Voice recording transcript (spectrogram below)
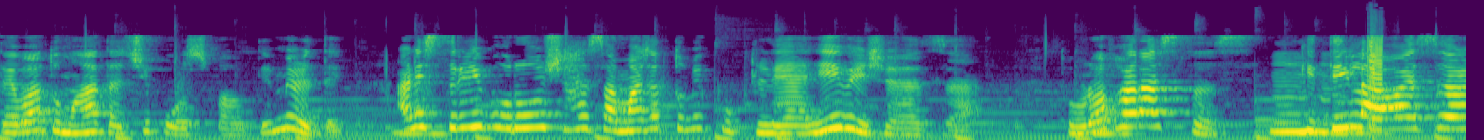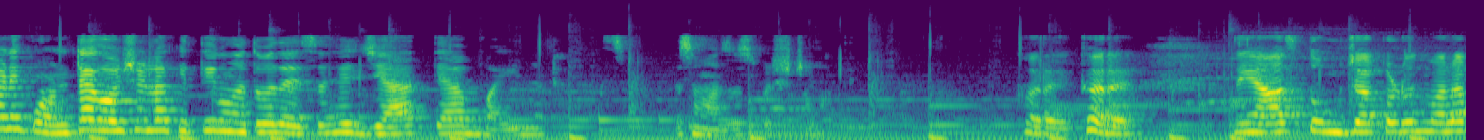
तेव्हा तुम्हाला त्याची पोचपावती मिळते. आणि स्त्री पुरुष ह्या समाजात तुम्ही कुठल्याही विषयाचा थोडंफार असतंच. किती लावायचं आणि कोणत्या गोष्टीला किती महत्त्व द्यायचं हे ज्या त्या बाईनं ठरवायचं असं माझं स्पष्ट मत आहे. खरंय खरंय. नाही आज तुमच्याकडून मला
